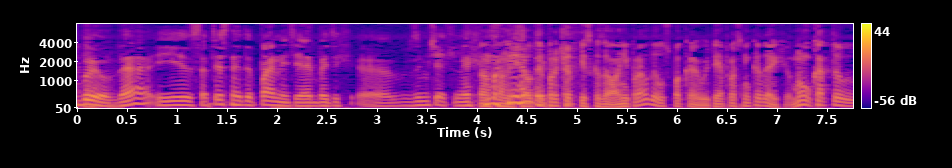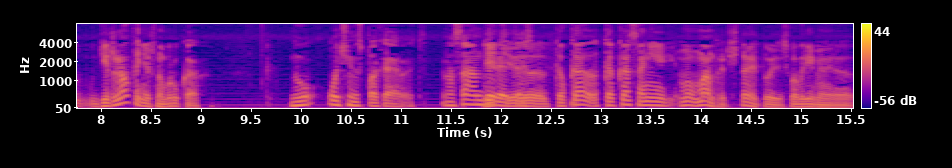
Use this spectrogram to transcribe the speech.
понятно. был, да, и, соответственно, это память об этих э, замечательных Сан Саныч, а вот ты моментах. про четки сказал, они правда успокаивают? Я просто никогда их... Ну, как-то держал, конечно, в руках. Ну, очень успокаивает. На самом Ведь деле, это э, Кавка- Кавказ, они, ну, мантры читают, то есть во время, э,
